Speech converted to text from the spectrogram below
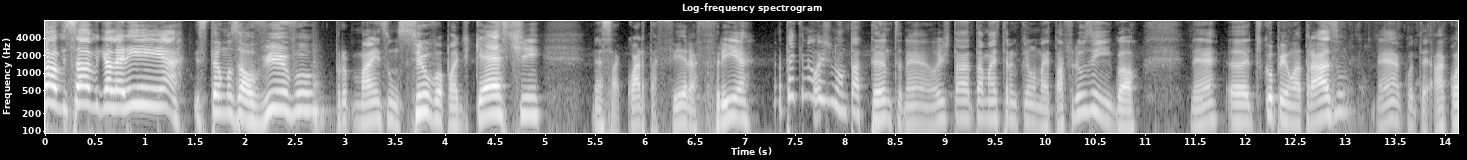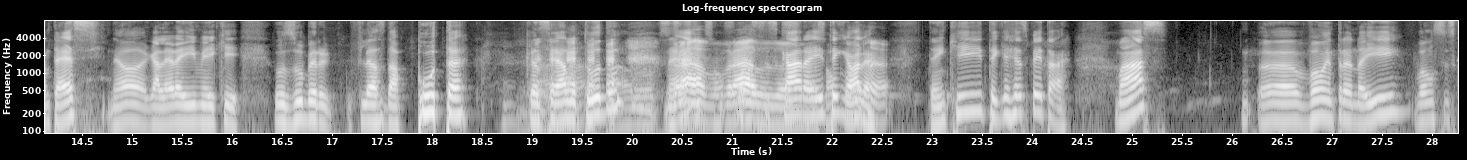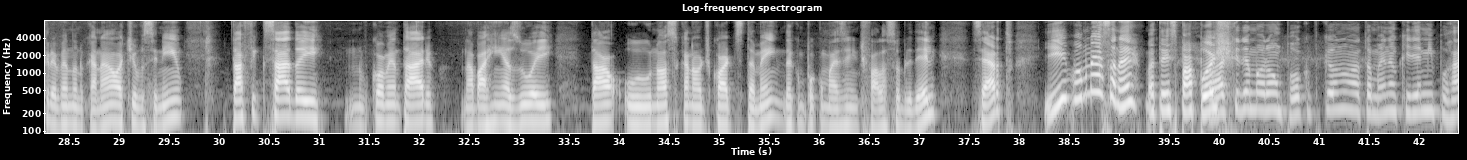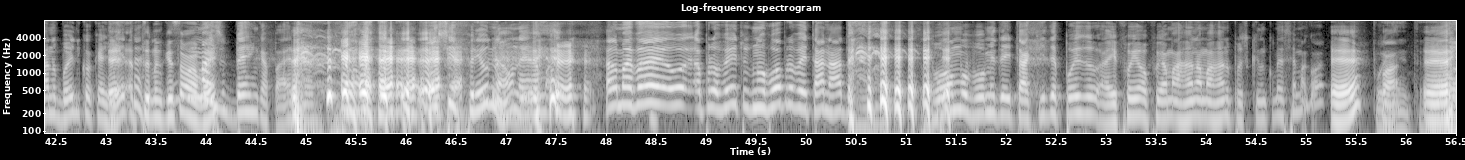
Salve, salve, galerinha! Estamos ao vivo para mais um Silva Podcast nessa quarta-feira fria. Até que hoje não tá tanto, né? Hoje tá, tá mais tranquilo, mas tá friozinho igual, né? Uh, desculpem o atraso, né? Aconte acontece, né? A galera aí meio que os Uber filhas da puta cancelam tudo, né? Bravo, bravo. Esses caras aí tem, olha, tem que, tem que respeitar. Mas Uh, vão entrando aí, vão se inscrevendo no canal, ativa o sininho. Tá fixado aí no comentário, na barrinha azul aí, tá o nosso canal de cortes também. Daqui um pouco mais a gente fala sobre dele, certo? E vamos nessa, né? Bater esse papo hoje. Eu acho que demorou um pouco, porque eu, não, eu também não queria me empurrar no banho de qualquer jeito. É, tu não quis tomar Mas banho? bem capaz, né? Esse frio não, né? Ela, mas vai, eu aproveito, não vou aproveitar nada. Vamos, vou me deitar aqui, depois, eu- aí fui, eu fui amarrando, amarrando, por isso que não comecei agora. É? Qua- então. É.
